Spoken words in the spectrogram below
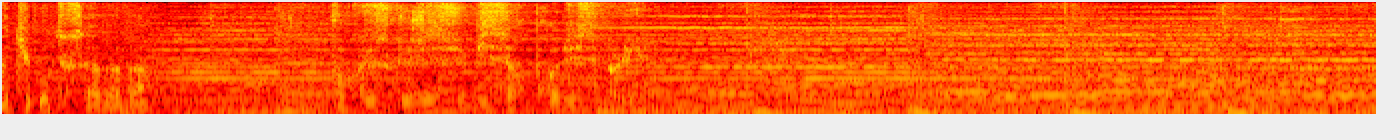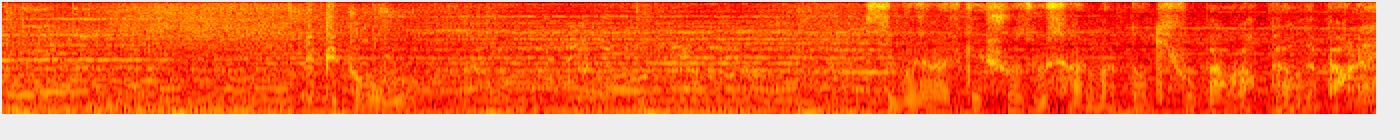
Pourquoi tu fais tout ça, papa Pour que ce que j'ai subi se reproduise plus. Et puis pour vous, si vous arrive quelque chose, vous saurez maintenant qu'il faut pas avoir peur de parler.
